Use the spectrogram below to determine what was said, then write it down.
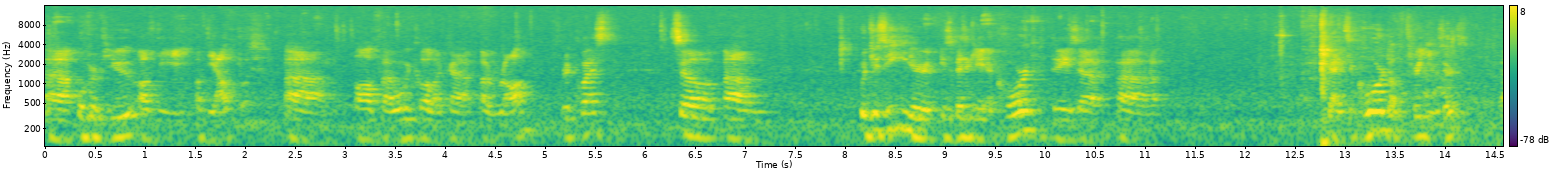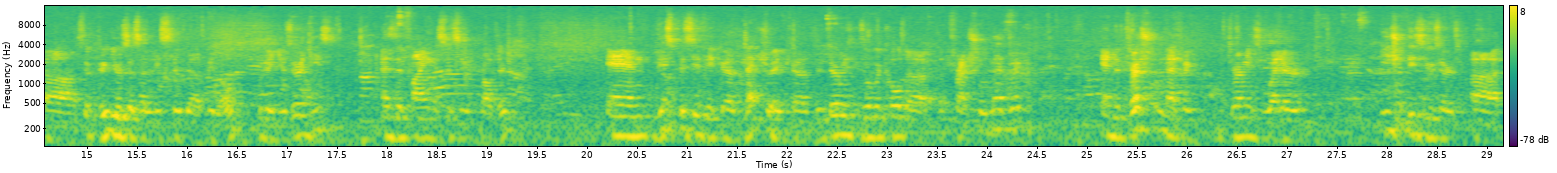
uh, overview of the of the output um, of uh, what we call like a, a raw request. So um, what you see here is basically a cohort. There is a uh, yeah, it's a cohort of three users. Uh, so three users are listed uh, below with the user IDs as defined in a specific project. And this specific uh, metric determines what we call the, the, threshold metric. And the threshold metric determines whether each of these users uh,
